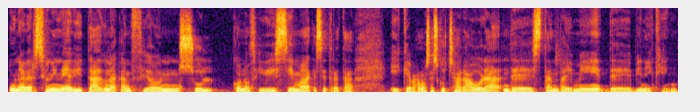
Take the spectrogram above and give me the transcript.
una versión inédita de una canción soul conocidísima que se trata y que vamos a escuchar ahora de Stand By Me de Vinnie King.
